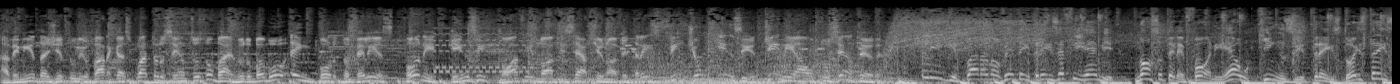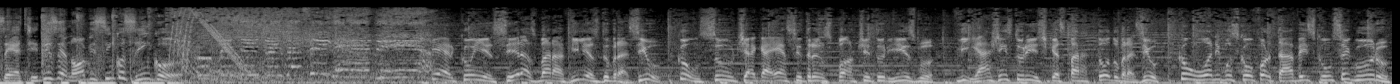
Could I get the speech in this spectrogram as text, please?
Avenida Getúlio Vargas 400 no bairro do Bambu, em Porto Feliz. Fone 15 99793 2115. Gini Auto Center. Ligue para 93 FM. Nosso telefone é o 15 3237 1955. Quer conhecer as maravilhas do Brasil? Consulte HS Transporte e Turismo. Viagens turísticas para todo o Brasil com ônibus confortáveis com seguro.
